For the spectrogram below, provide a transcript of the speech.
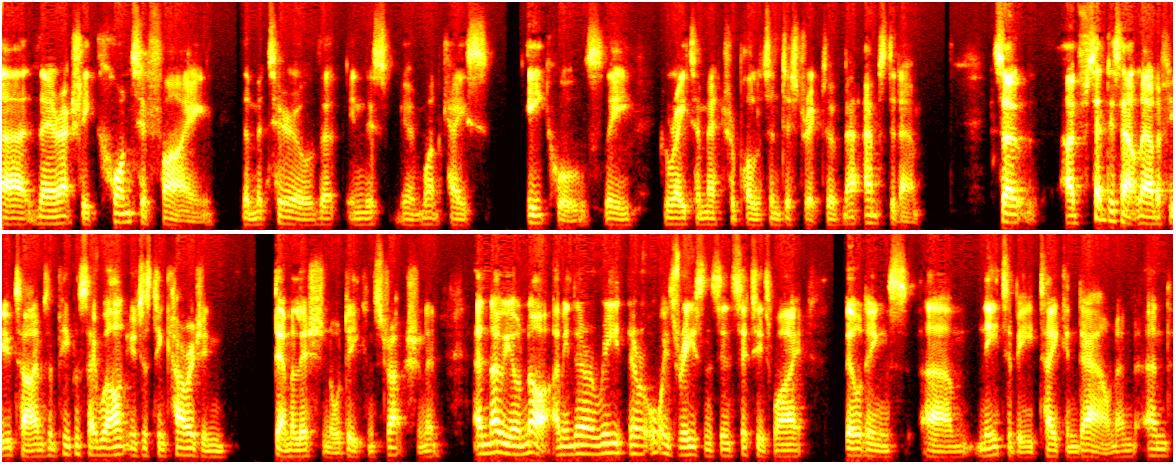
uh, they're actually quantifying the material that in this you know, in one case equals the greater metropolitan district of Amsterdam. So I've said this out loud a few times and people say, well, aren't you just encouraging demolition or deconstruction? And, and no, you're not. I mean, there are, there are always reasons in cities why buildings um, need to be taken down. And, and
